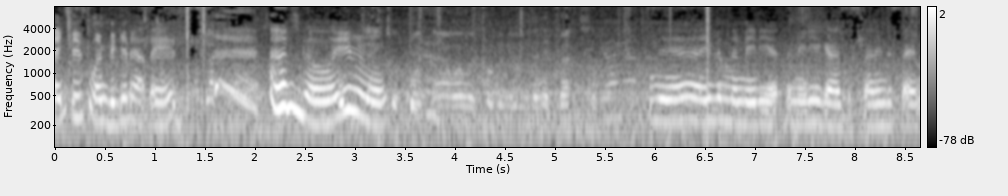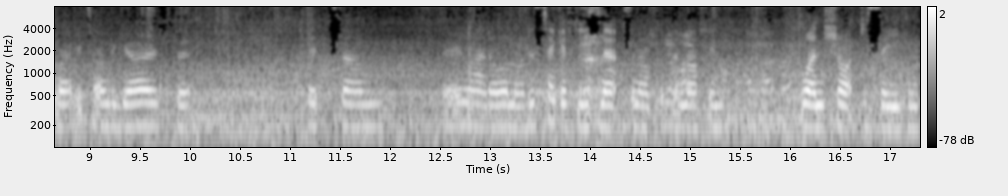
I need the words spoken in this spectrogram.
take this long to get out their heads. Unbelievable. Yeah, even the media, the media guys are starting to say it might be time to go, but it's um, very light on. I'll just take a few snaps and I'll put them off in one shot just so you can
